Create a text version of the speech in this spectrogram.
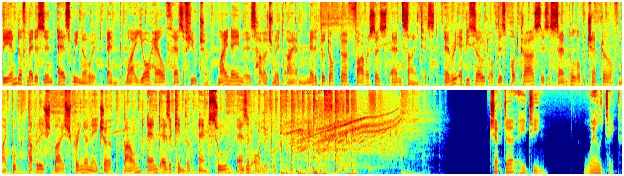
The end of medicine as we know it and why your health has a future. My name is Harald Schmidt. I am a medical doctor, pharmacist, and scientist. Every episode of this podcast is a sample of a chapter of my book published by Springer Nature, bound and as a Kindle, and soon as an audiobook. Chapter 18 WellTech.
